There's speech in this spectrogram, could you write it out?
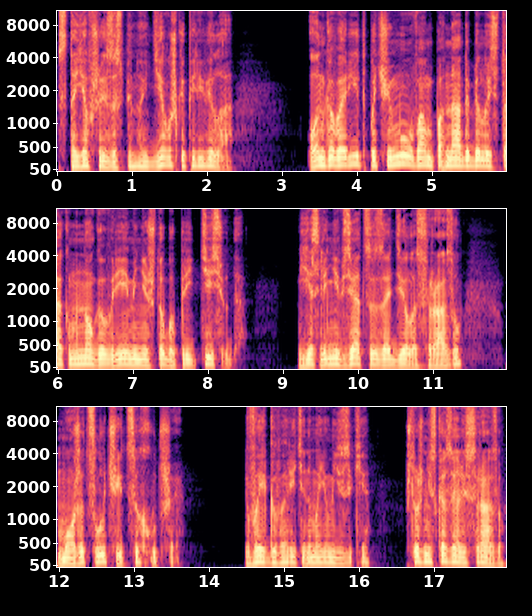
Стоявшая за спиной девушка перевела — он говорит, почему вам понадобилось так много времени, чтобы прийти сюда. Если не взяться за дело сразу, может случиться худшее. Вы говорите на моем языке. Что же не сказали сразу?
